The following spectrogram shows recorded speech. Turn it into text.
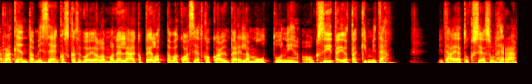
rakentamiseen, koska se voi olla monelle aika pelottava, kun asiat koko ajan ympärillä muuttuu, niin onko siitä jotakin, mitä, mitä ajatuksia sul herää?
